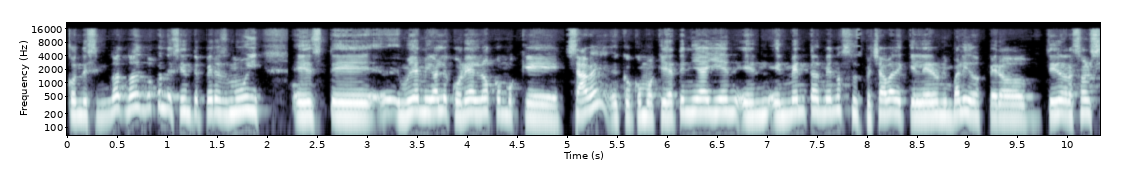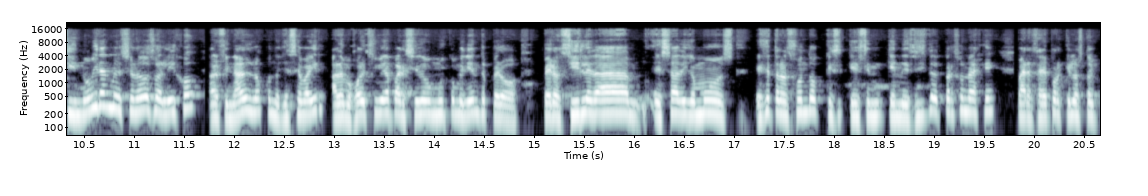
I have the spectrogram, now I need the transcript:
condescendiente, no, no, no, condescendiente, pero es muy, este, muy amigable con él, ¿no? Como que sabe, eh, como que ya tenía ahí en, en, en, mente al menos sospechaba de que él era un inválido, pero tiene razón, si no hubieran mencionado eso al hijo, al final, ¿no? Cuando ya se va a ir, a lo mejor sí hubiera parecido muy conveniente, pero, pero sí le da esa, digamos, ese trasfondo que, que, que necesita el personaje para saber por qué lo estoy,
